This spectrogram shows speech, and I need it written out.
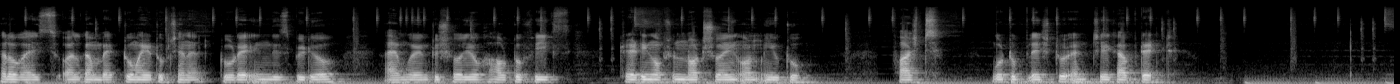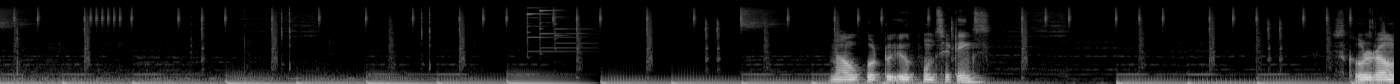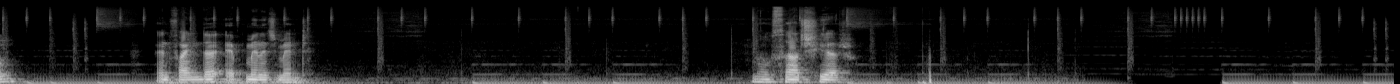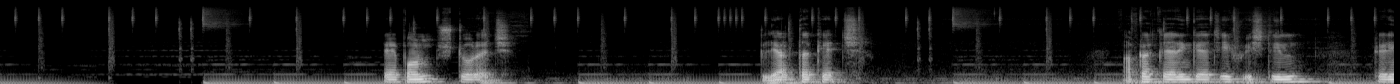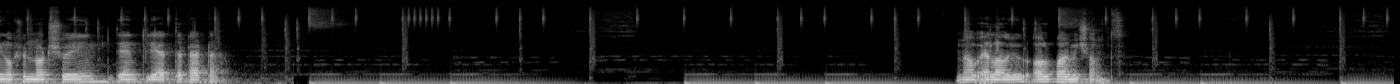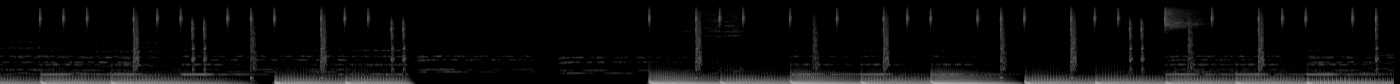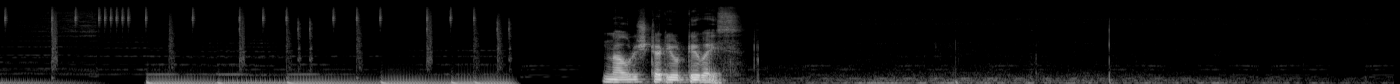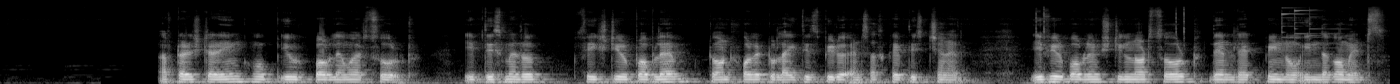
hello guys welcome back to my youtube channel. Today in this video i am going to show you how to fix trending option not showing on youtube. First go to play store and check update. Now go to your phone settings. Scroll down and find the app management. Now search here. Tap on storage. Clear the cache. After clearing cache, if still trending option not showing, then clear the data. Now allow your all permissions. Now restart your device. After studying, hope your problem are solved. If this method fixed your problem, don't forget to like this video and subscribe this channel. If your problem is still not solved, then let me know in the comments.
